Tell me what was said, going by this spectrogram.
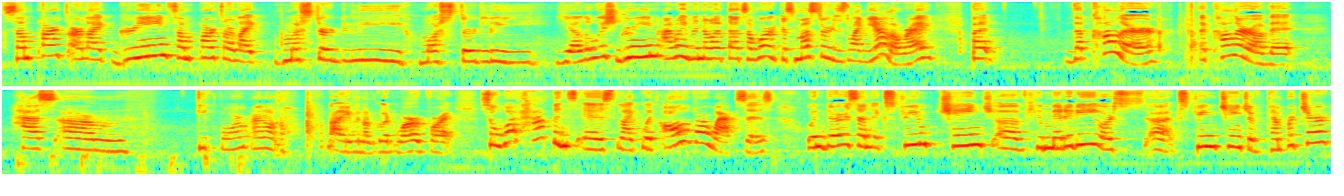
some parts are like green some parts are like mustardly mustardly yellowish green. I don't even know if that's a word because mustard is like yellow right? But the color, the color of it has um, deformed, I don't know, not even a good word for it. So what happens is like with all of our waxes, when there is an extreme change of humidity or uh, extreme change of temperature,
